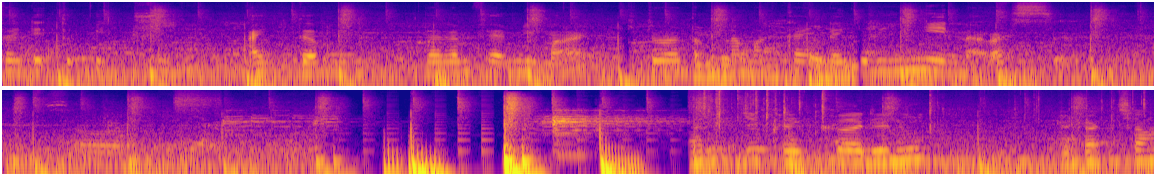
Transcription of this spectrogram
decided to pick three item dalam Family Mart. Kita orang tak pernah makan dan teringin nak rasa. So, yeah. Hari je cracker dia ni. Dia kacang.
